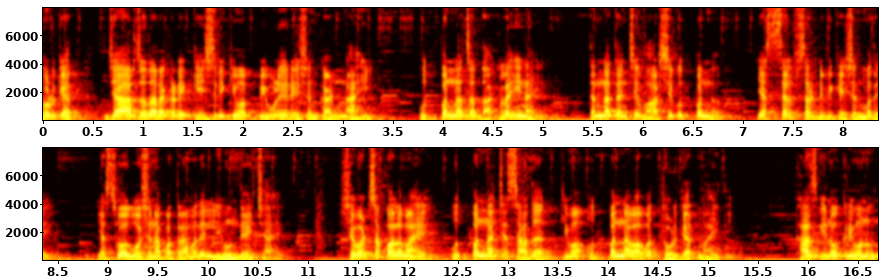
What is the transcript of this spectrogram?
थोडक्यात ज्या अर्जदाराकडे केशरी किंवा पिवळे रेशन कार्ड नाही उत्पन्नाचा दाखलाही नाही त्यांना त्यांचे वार्षिक उत्पन्न या सेल्फ सर्टिफिकेशनमध्ये या स्वघोषणापत्रामध्ये लिहून द्यायचे आहे. शेवटचा कॉलम आहे उत्पन्नाचे साधन किंवा उत्पन्नाबाबत थोडक्यात माहिती. खाजगी नोकरी म्हणून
